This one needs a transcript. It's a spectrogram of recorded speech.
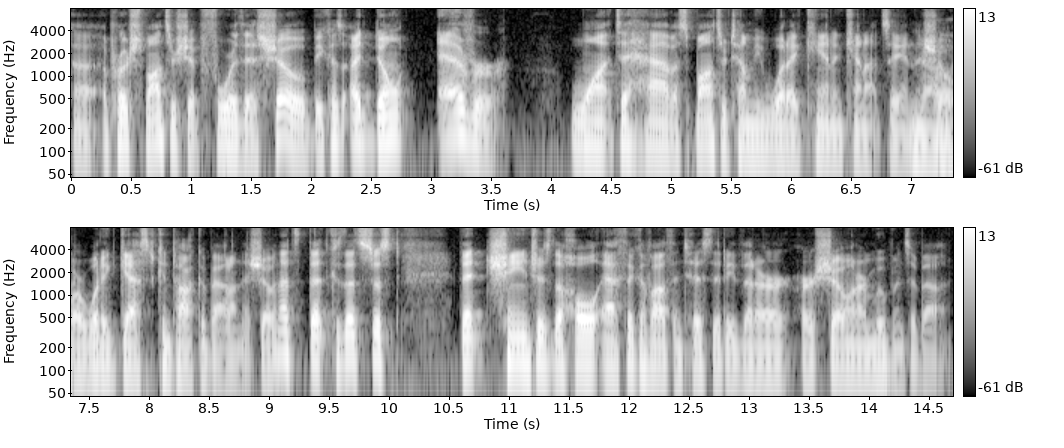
uh, approach sponsorship for this show because I don't ever want to have a sponsor tell me what I can and cannot say in the No. show or what a guest can talk about on the show. And that's that because that's just that changes the whole ethic of authenticity that our, our show and our movement's about.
